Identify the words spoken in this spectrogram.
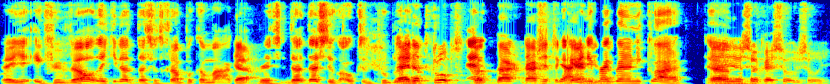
weet je, ik vind wel dat je dat, dat soort grappen kan maken. Ja. Dus dat, dat is natuurlijk ook het probleem. nee, dat klopt. En- Dat- daar, daar zit de ja, kern en ik, in. maar ik ben er niet klaar. Ja, is oké, sorry, sorry.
